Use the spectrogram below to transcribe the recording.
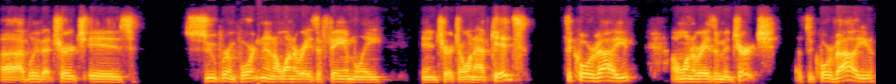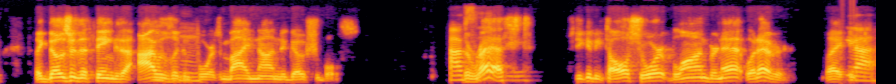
Uh, I believe that church is super important, and I want to raise a family in church. I want to have kids. It's a core value. I want to raise them in church. That's a core value. Like those are the things that I was mm-hmm. looking for as my non-negotiables. Absolutely. The rest She could be tall, short, blonde, brunette, whatever. Like, yeah,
